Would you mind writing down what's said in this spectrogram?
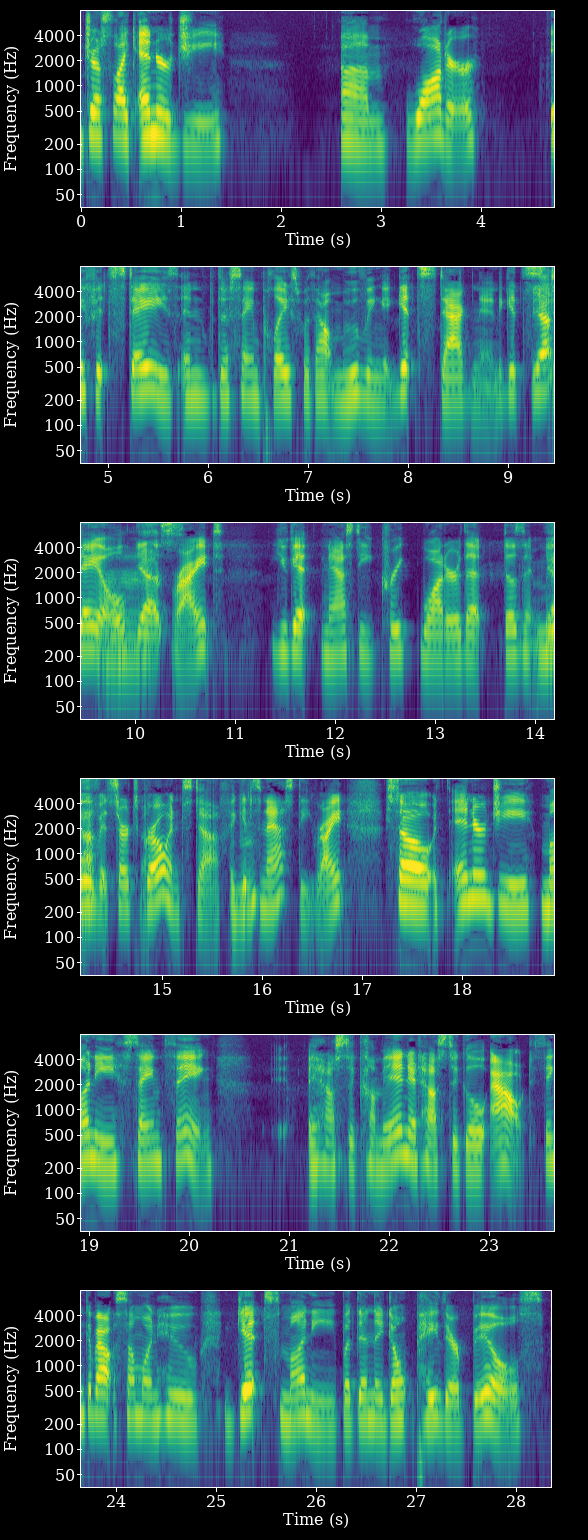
just like energy, um, water, if it stays in the same place without moving, it gets stagnant. It gets Yeah. stale, yes right? You get nasty creek water that doesn't move. Yeah. It starts Yeah. growing stuff. It Mhm. gets nasty, right? So, energy, money, same thing it has to come in, it has to go out. Think about someone who gets money, but then they don't pay their bills.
